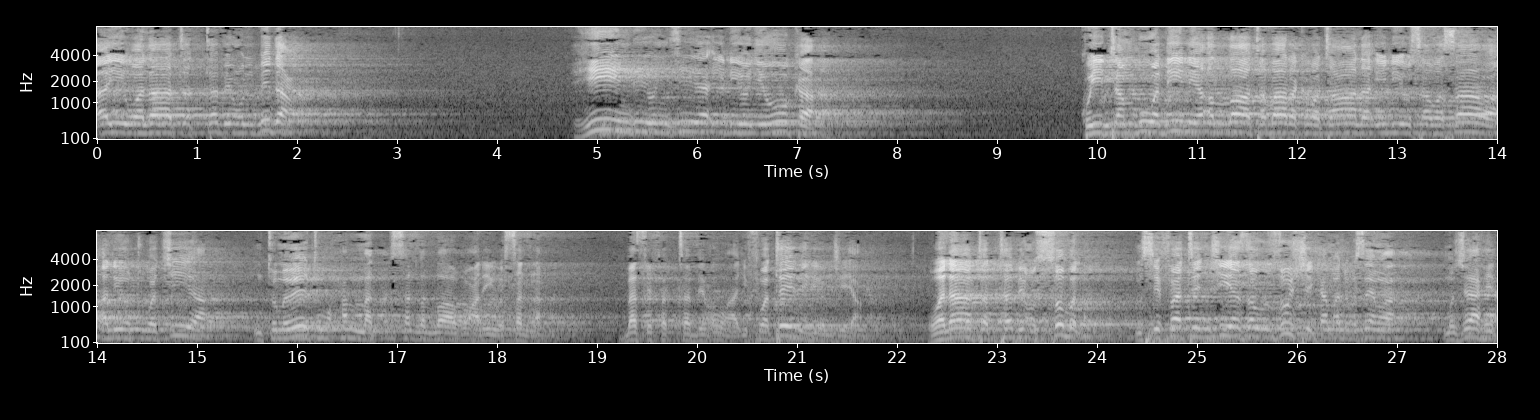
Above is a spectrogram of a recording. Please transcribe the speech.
ay ولا تتبعوا البدع. hii ndiyo njia iliyonyooka kuitambua dini ya Allah tabaraka wa taala iliyo sawa sawa aliyotuachia mtume wetu Muhammad sallallahu alaihi wasallam basi fattabi'uha ifuateni hiyo njia. Wala tattabi'u subul msifate njia za uzushi kama alivyosema mujahid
